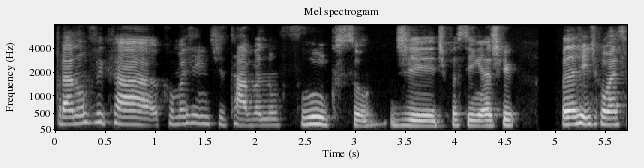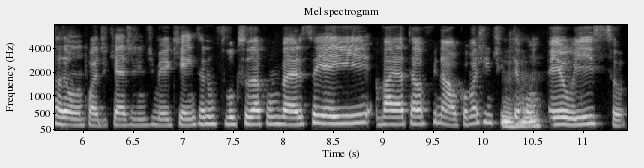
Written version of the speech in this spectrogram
pra não ficar, como a gente tava num fluxo de, tipo assim, acho que quando a gente começa a fazer um podcast, a gente meio que entra no fluxo da conversa e aí vai até o final. Como a gente Uhum. interrompeu isso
